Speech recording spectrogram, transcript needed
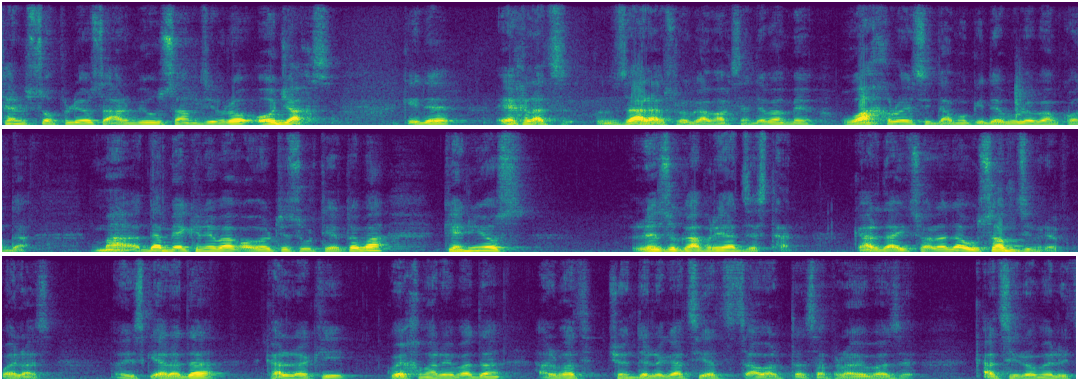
თემ სოფლიოს არ მიუსამძიმრო ოჯახს. კიდე ეხლაც ზარას რო გამახსენდება, მე უახლოესი დამოკიდებულება მქონდა და მექნება ყოველთვის ურთიერთობა გენიოს რეზო გაბრიაძესთან. გარდაიცვალა და usamdzimreb ყველას. ის კი არა და ქალაქი გვეხმარება და ალბათ ჩვენ დელეგაციაც წავალთ და საფლავებაზე. კაცი რომელიც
